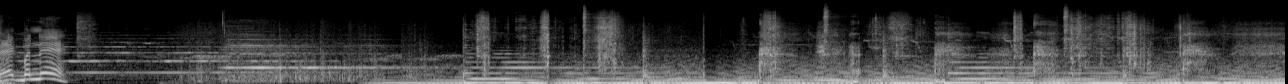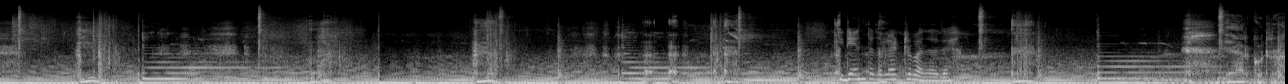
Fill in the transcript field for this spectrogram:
ಬೇಗ ಬನ್ನಿ. ಇದೆಂಥದ್ದು ಲೆಟ್ರ್ ಬಂದದೆ. ಯಾರು ಕೊಟ್ರು?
